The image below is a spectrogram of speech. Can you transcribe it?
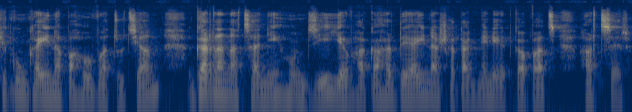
թիկունքային ապահովվածության, գառնանացանի, հունձի եւ հակահրդեհային աշխատանքների հետ կապված հարցեր։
